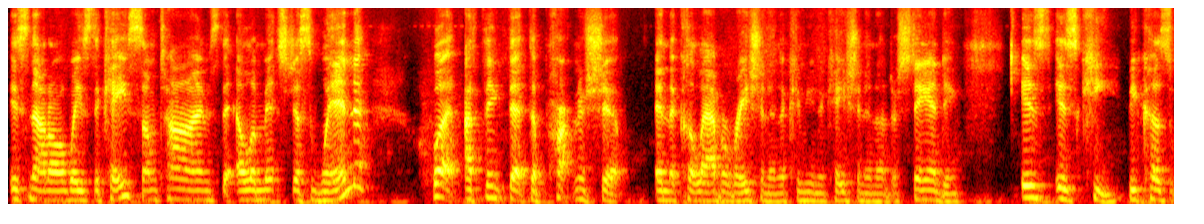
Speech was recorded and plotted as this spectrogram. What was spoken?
it's not always the case. Sometimes the elements just win but I think that the partnership and the collaboration and the communication and understanding is is key because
